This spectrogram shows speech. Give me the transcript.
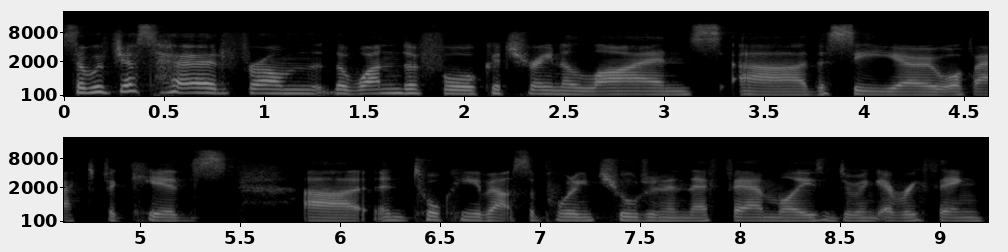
So we've just heard from the wonderful Katrina Lines, uh, the CEO of Act for Kids, uh, and talking about supporting children and their families and doing everything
